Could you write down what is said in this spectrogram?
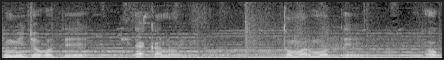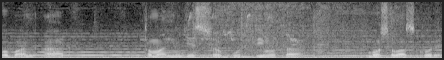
তুমি জগতে একা নয় তোমার মধ্যে ভগবান আর তোমার নিজস্ব বুদ্ধিমত্তা বসবাস করে।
